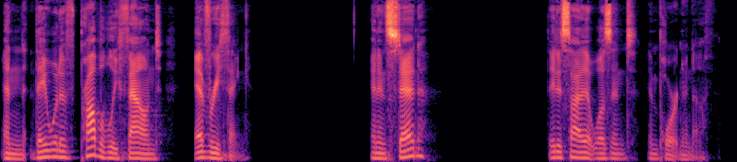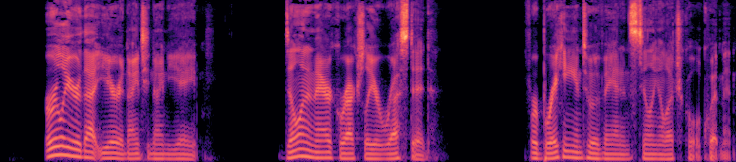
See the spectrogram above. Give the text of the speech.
and they would have probably found everything. And instead, they decided it wasn't important enough. Earlier that year in 1998, Dylan and Eric were actually arrested for breaking into a van and stealing electrical equipment.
